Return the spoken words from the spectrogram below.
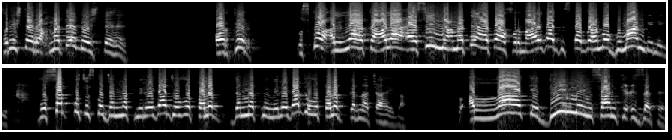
فرشتے رحمتیں بیچتے ہیں اور پھر اس کو اللہ تعالیٰ ایسی نعمتیں عطا فرمائے گا جس کا وہم و گمان بھی نہیں ہے۔ وہ سب کچھ اس کو جنت ملے گا جو وہ طلب، جنت میں ملے گا جو وہ طلب کرنا چاہے گا۔ تو اللہ کے دین میں انسان کی عزت ہے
